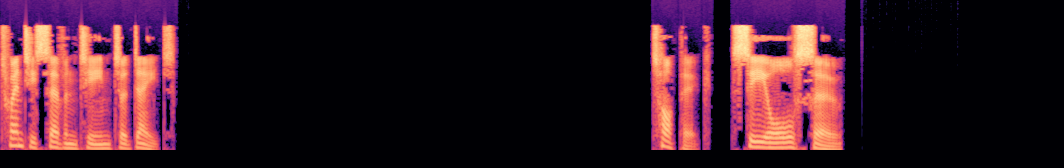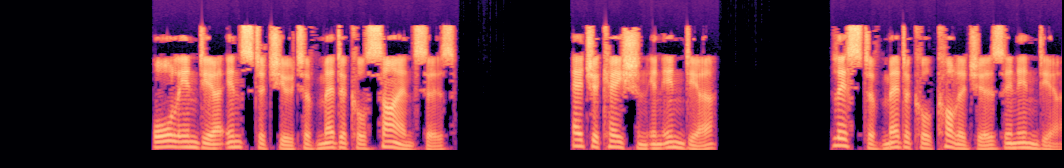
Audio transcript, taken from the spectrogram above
2017 to date. Topic See also All India Institute of Medical Sciences Education in India List of medical colleges in India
